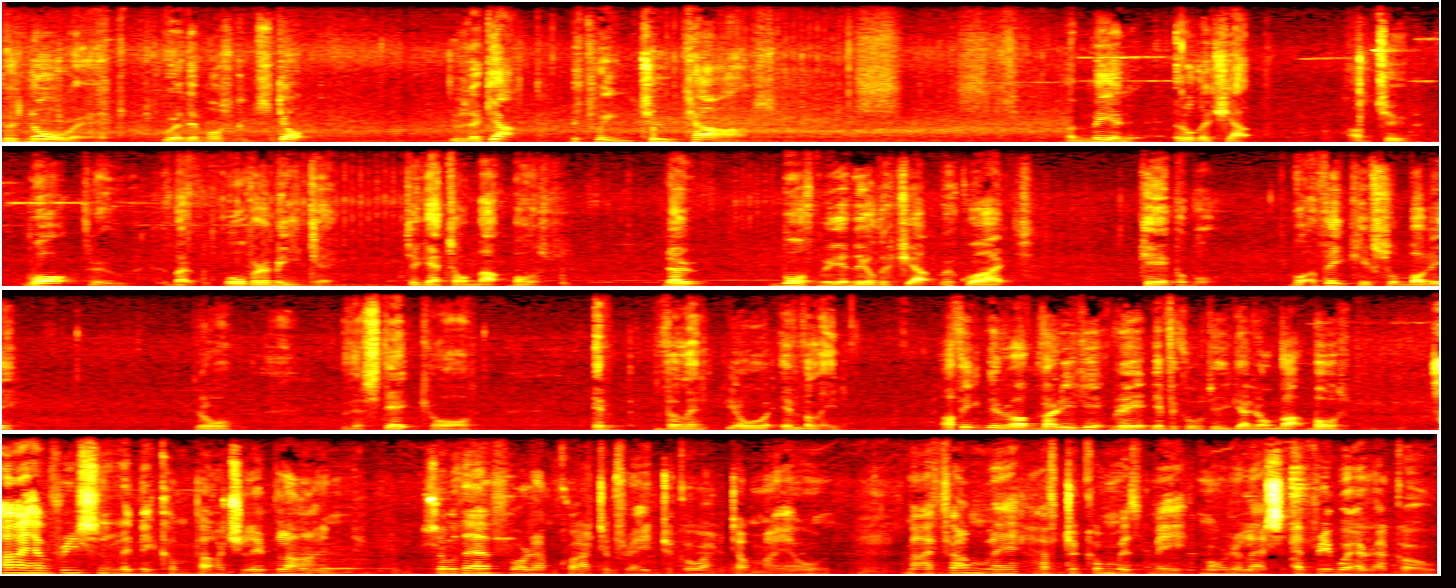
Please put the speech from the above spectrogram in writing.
There was nowhere where the bus could stop. There was a gap between two cars. And me and another chap had to walk through about over a metre to get on that bus. Now, both me and the other chap were quite capable, but I think if somebody, you know, with a stick or invalid, you know, invalid, I think they've very great difficulty getting on that bus. I have recently become partially blind, so therefore I'm quite afraid to go out on my own. My family have to come with me more or less everywhere I go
